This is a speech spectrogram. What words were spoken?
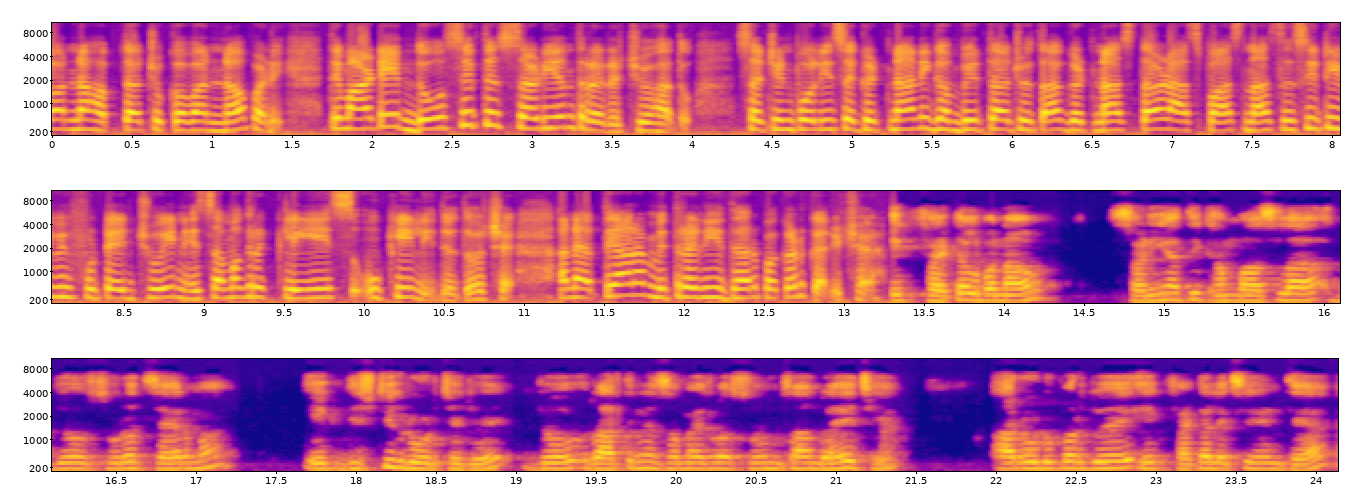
લોનના હપ્તા ચૂકવવા ન પડે તે માટે દોષિત ષડયંત્ર રચ્યું હતું. સચિન પોલીસે ઘટનાની ગંભીરતા જોતા ઘટના સ્થળ આસપાસના સીસીટીવી ફૂટેજ જોઈને સમગ્ર કેસ ઉકેલી દીધો છે અને અત્યારે મિત્રની ધરપકડ કરી છે. એક ફેટલ બનાવ, સણિયાથી ખંભાસલા જો સુરત શહેરમાં એક ડિસ્ટ્રિક્ટ રોડ છે જો જો રાત્રિના સમયે થોડા સુમસામ રહે છે, આ રોડ ઉપર જો એક ફેટલ એક્સિડન્ટ થયા,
